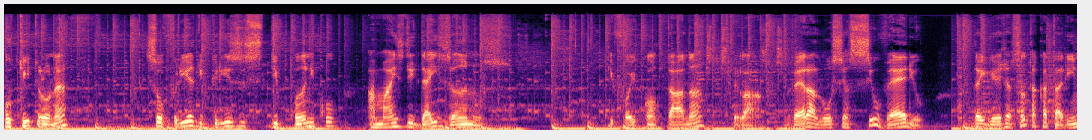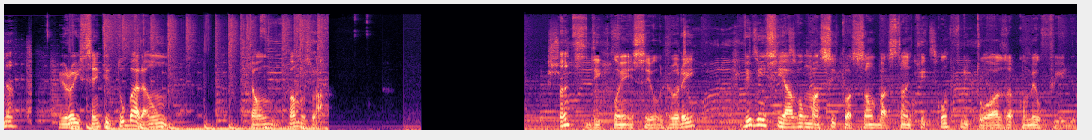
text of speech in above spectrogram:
o título, né, sofria de crises de pânico há mais de 10 anos, que foi contada pela Vera Lúcia Silvério, da Igreja Santa Catarina, Vicente Tubarão. Então, vamos lá. Antes de conhecer o Jorei, vivenciava uma situação bastante conflituosa com meu filho.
